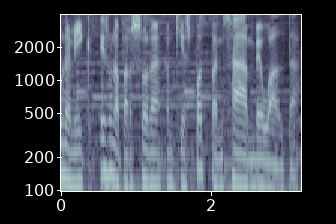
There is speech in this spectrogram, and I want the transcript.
Un amic és una persona amb qui es pot pensar en veu alta.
